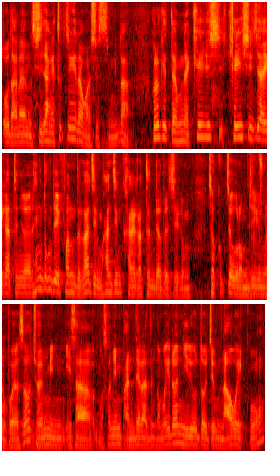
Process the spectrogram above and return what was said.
또 다른 시장의 특징이라고 할 수 있습니다. 그렇기 때문에 KC, KCGI 같은 이런 행동주의 펀드가 지금 한진칼 같은 데도 지금 적극적으로 움직임을 그렇죠. 보여 서 조현민 이사 뭐 선임 반대라든가 뭐 이런 이유도 지금 나오고 있고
